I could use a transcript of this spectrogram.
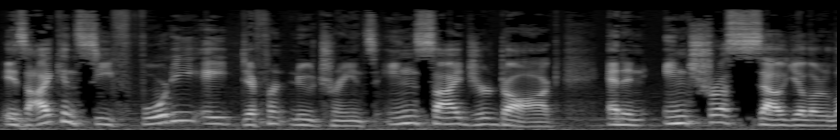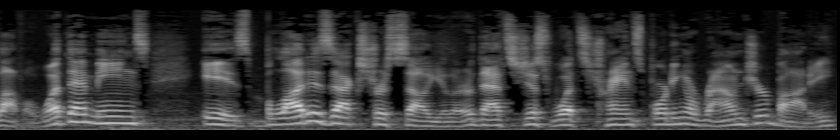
is I can see 48 different nutrients inside your dog at an intracellular level. What that means is blood is extracellular, that's just what's transporting around your body.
